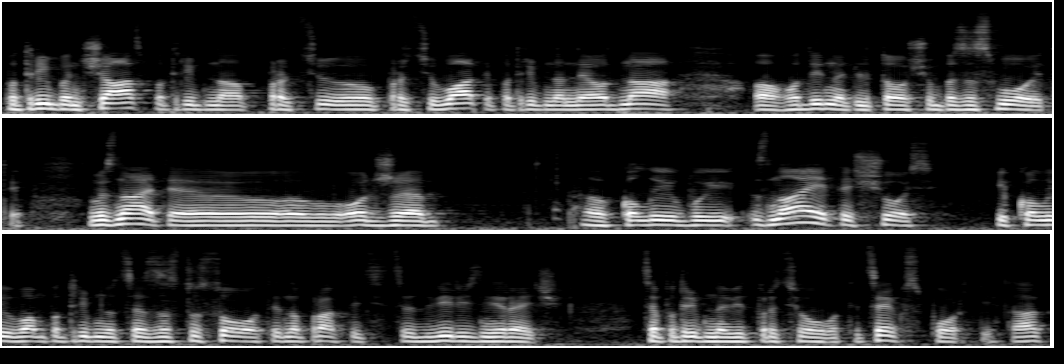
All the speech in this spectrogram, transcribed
Потрібен час, потрібно працю, працювати, потрібна не одна година для того, щоб засвоїти. Ви знаєте, е, отже, Е, коли ви знаєте щось і коли вам потрібно це застосовувати на практиці, це дві різні речі. Це потрібно відпрацьовувати. Це як в спорті. Так?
